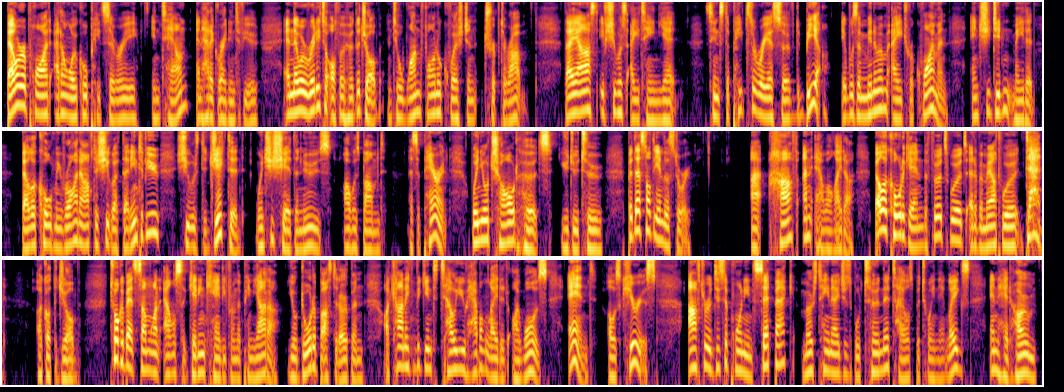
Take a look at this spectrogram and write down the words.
Bella applied at a local pizzeria in town and had a great interview, and they were ready to offer her the job until one final question tripped her up. They asked if she was 18 yet. Since the pizzeria served beer, it was a minimum age requirement, and she didn't meet it. Bella called me right after she left that interview. She was dejected when she shared the news. I was bummed. As a parent, when your child hurts, you do too. But that's not the end of the story. Uh, half an hour later, Bella called again. The first words out of her mouth were, Dad, I got the job. Talk about someone else getting candy from the pinata. Your daughter busted open. I can't even begin to tell you how elated I was. And I was curious. After a disappointing setback, most teenagers will turn their tails between their legs and head home.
